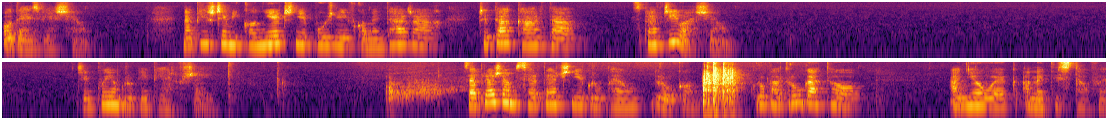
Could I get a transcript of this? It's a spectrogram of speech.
odezwie się. Napiszcie mi koniecznie później w komentarzach, czy ta karta sprawdziła się. Dziękuję grupie pierwszej. Zapraszam serdecznie grupę drugą. Grupa druga to aniołek ametystowy.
